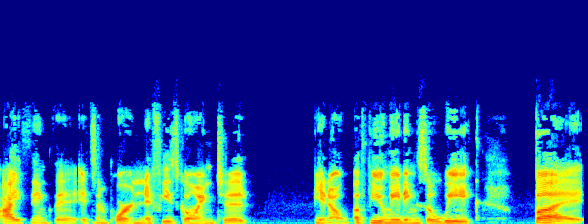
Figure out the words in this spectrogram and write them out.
I think that it's important if he's going to, you know, a few meetings a week, but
